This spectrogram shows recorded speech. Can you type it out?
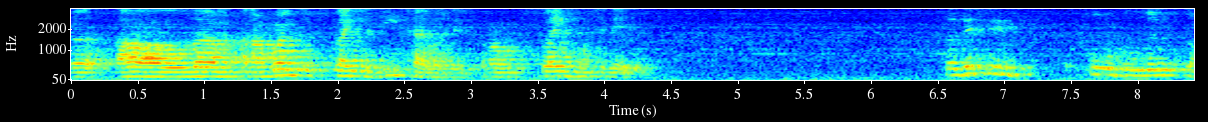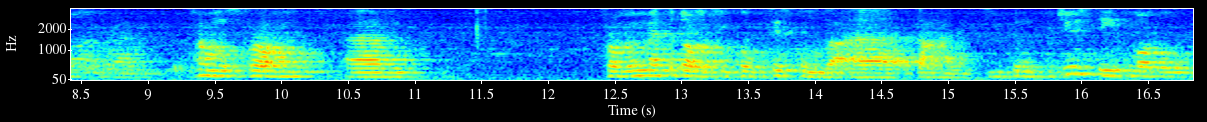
but I'll, um, and I won't explain the detail of this, but I'll explain what it is. So this is a causal loop diagram that comes from, um, from a methodology called system uh, dynamics. You can produce these models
